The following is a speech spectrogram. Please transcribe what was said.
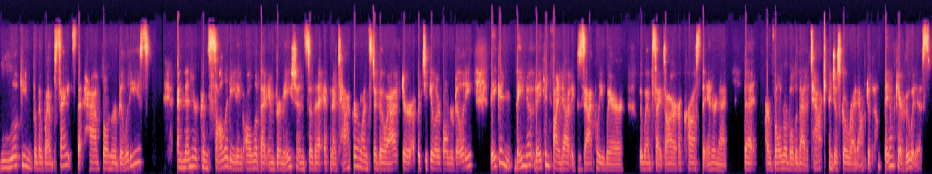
looking for the websites that have vulnerabilities and then they're consolidating all of that information so that if an attacker wants to go after a particular vulnerability they can they know they can find out exactly where the websites are across the internet that are vulnerable to that attack and just go right after them. They don't care who it is.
